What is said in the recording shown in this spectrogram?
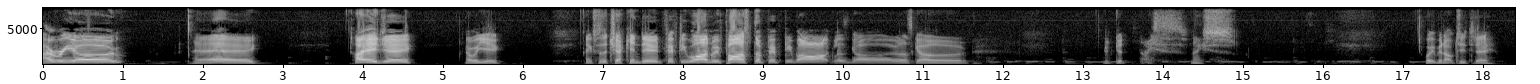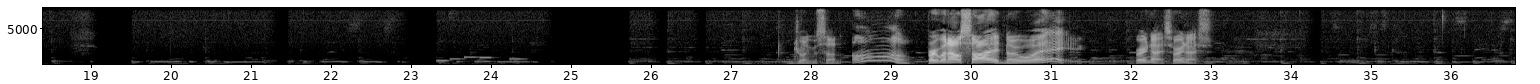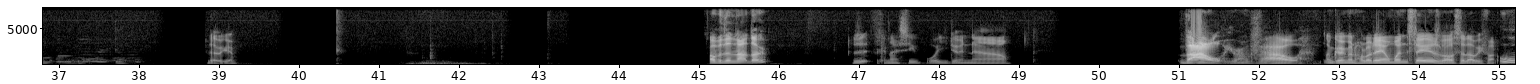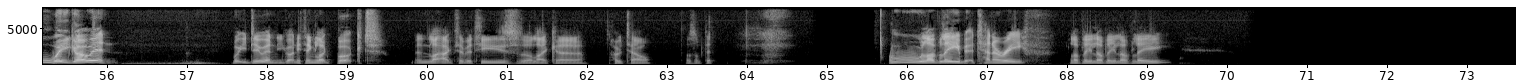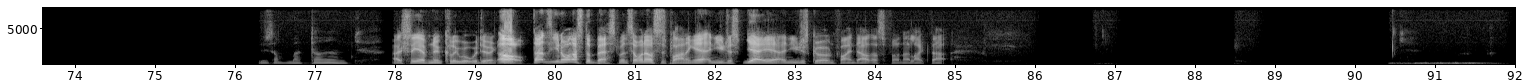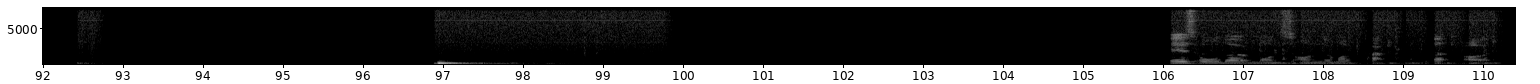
Hi Rio. Hey. Hi AJ. How are you? Thanks for the check-in, dude. 51. We've passed the 50 mark. Let's go. Let's go. Good, good. Nice. Nice. What you been up to today? Enjoying the sun. Oh, bro went outside. No way. Very nice. Very nice. There we go. Other than that, though, it? Can I see what are you doing now? Vow, you're on Vow. I'm going on holiday on Wednesday as well, so that'll be fun. Ooh, where you going? What you doing? You got anything like booked in like activities or like a hotel or something? Ooh, lovely bit of Tenerife. Lovely, lovely, lovely. Actually, I have no clue what we're doing. Oh, that's you know what? That's the best when someone else is planning it and you just yeah yeah and you just go and find out. That's fun. I like that. Is all the mods on the mod pack that are and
